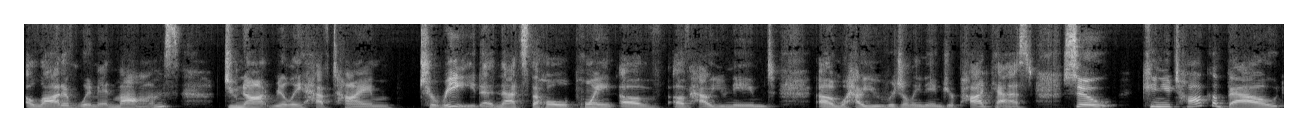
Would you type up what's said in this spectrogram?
a lot of women moms do not really have time to read. And that's the whole point of of how you named um, how you originally named your podcast. So can you talk about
